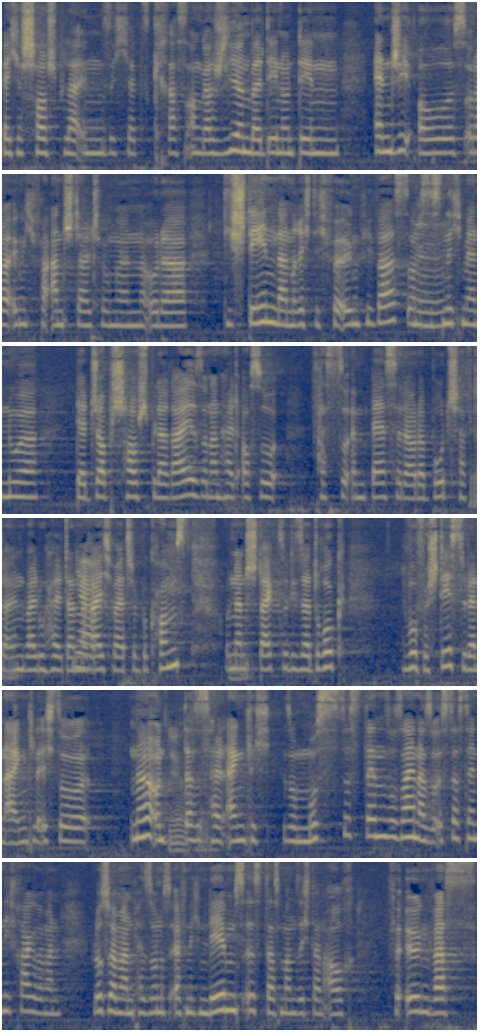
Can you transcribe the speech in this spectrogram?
welche SchauspielerInnen sich jetzt krass engagieren bei den und den NGOs oder irgendwelche Veranstaltungen oder die stehen dann richtig für irgendwie was und es ist nicht mehr nur der Job Schauspielerei, sondern halt auch so fast so Ambassador oder Botschafterin, weil du halt dann Ja. eine Reichweite bekommst und dann steigt so dieser Druck, wofür stehst du denn eigentlich? So, ne? Und Ja, das ist halt eigentlich, so muss das denn so sein? Also ist das denn die Frage, wenn man, bloß wenn man Person des öffentlichen Lebens ist, dass man sich dann auch für irgendwas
